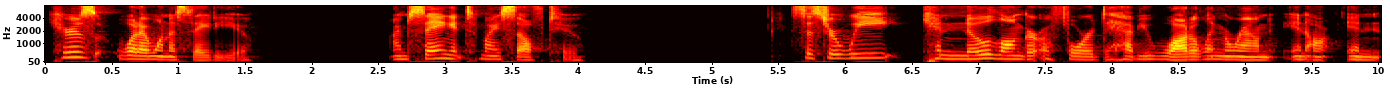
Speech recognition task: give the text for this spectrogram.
Here's what I want to say to you I'm saying it to myself too. Sister, we can no longer afford to have you waddling around in, in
